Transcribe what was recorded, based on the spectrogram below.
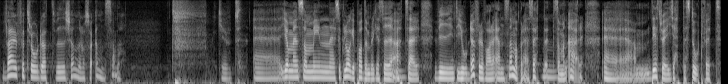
Varför tror du att vi känner oss så ensamma? Gud. Eh, ja, men som min psykolog i podden brukar säga, mm. att så här, vi är inte gjorda för att vara ensamma på det här sättet mm. som man är. Eh, det tror jag är jättestort, för att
